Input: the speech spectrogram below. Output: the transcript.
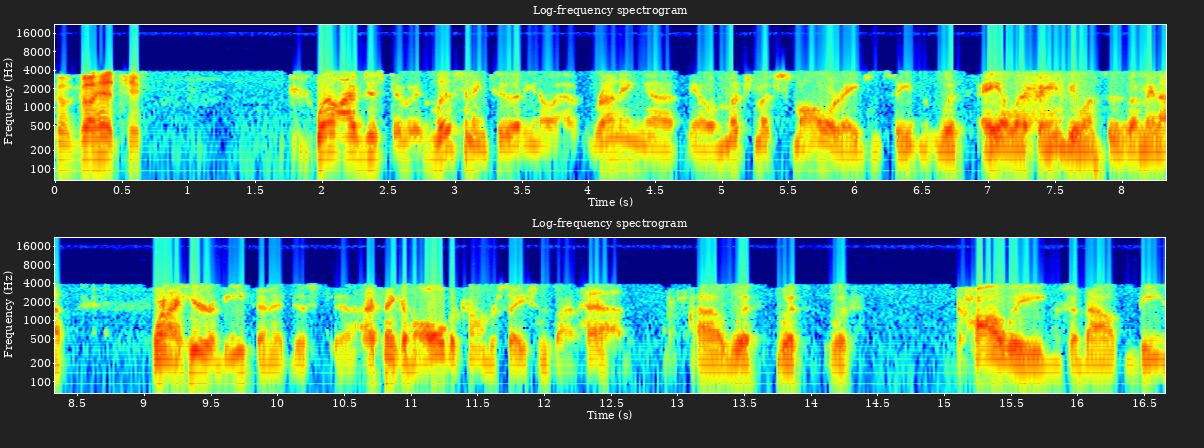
Go go ahead, Chief. Well, I'm just uh, listening to it. You know, uh, running uh, you know a much much smaller agency with ALS ambulances. I mean, I when I hear of Ethan, it just I think of all the conversations I've had uh, with with with colleagues about these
